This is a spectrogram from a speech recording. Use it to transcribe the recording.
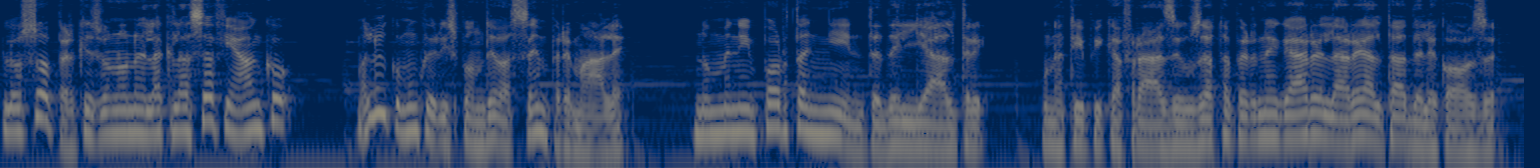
Lo so perché sono nella classe a fianco, ma lui comunque rispondeva sempre male. Non me ne importa niente degli altri, una tipica frase usata per negare la realtà delle cose.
